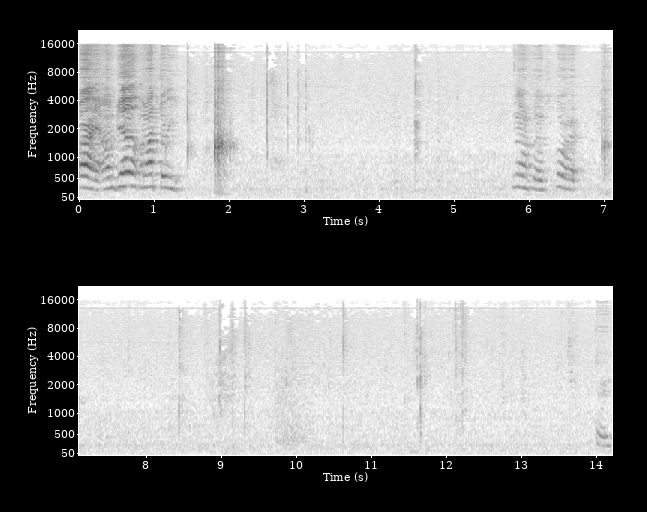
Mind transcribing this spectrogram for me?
Alright, I'm done with my three. Score it. Three.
